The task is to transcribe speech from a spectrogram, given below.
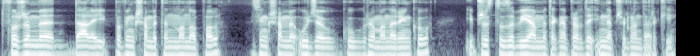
tworzymy dalej, powiększamy ten monopol, zwiększamy udział Google Chroma na rynku i przez to zabijamy tak naprawdę inne przeglądarki.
